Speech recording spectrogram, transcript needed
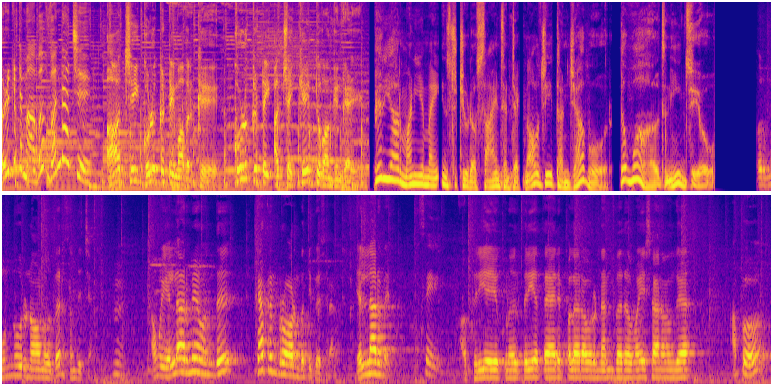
கொழுக்கட்டை மாவு வந்தாச்சு. ஆச்சி கொழுக்கட்டை மாவிற்கு கொழுக்கட்டை அச்சை கேட்டு வாங்குங்கள். Periyar Maniammai Institute of Science and Technology, Tanjavur. The world needs you. ஒரு முந்நூறு நானூறு பேர் சந்தித்தேன் அவங்க எல்லாருமே வந்து கேப்டன் பிரபாகரன் பற்றி பேசுகிறாங்க எல்லாருமே. சரி. அவர் பெரிய இயக்குனர் பெரிய தயாரிப்பாளர் அவர் நண்பர் வயசானவங்க. அப்போது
